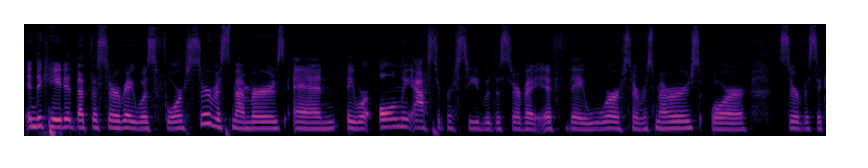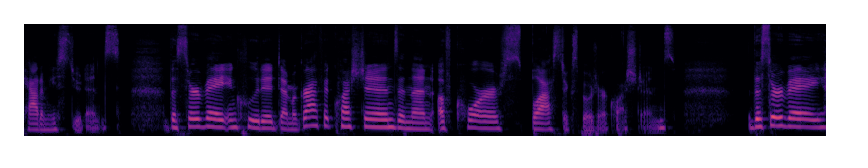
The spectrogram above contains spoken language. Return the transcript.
indicated that the survey was for service members and they were only asked to proceed with the survey if they were service members or service academy students. The survey included demographic questions and then, of course, blast exposure questions. The survey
